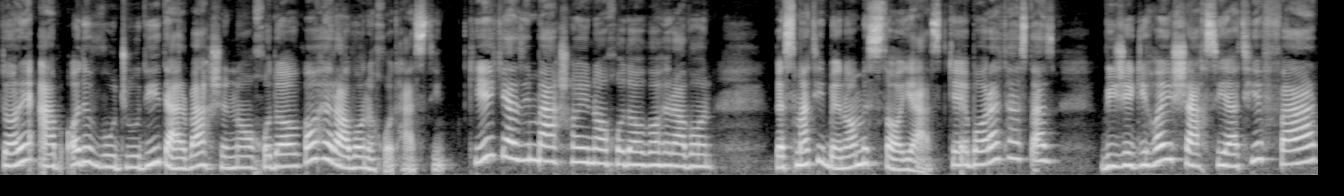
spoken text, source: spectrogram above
داره ابعاد وجودی در بخش ناخودآگاه روان خود هستیم که یکی از این بخش های ناخودآگاه روان قسمتی به نام سایه است که عبارت است از ویژگی های شخصیتی فرد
